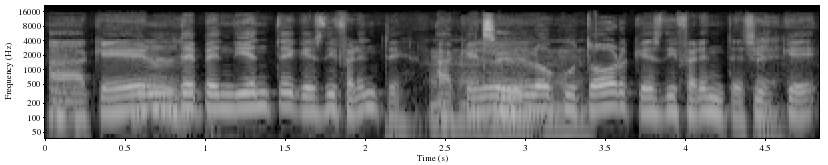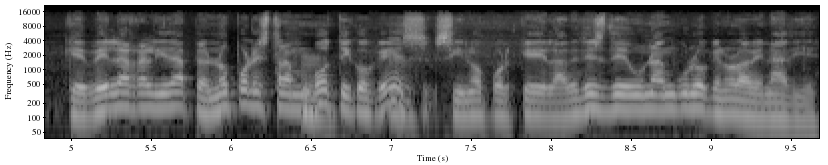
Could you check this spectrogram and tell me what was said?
a aquel dependiente que es diferente, a aquel Sí. locutor que es diferente, es decir, Sí. que, que ve la realidad, pero no por estrambótico que es, sino porque la ve desde un ángulo que no la ve nadie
